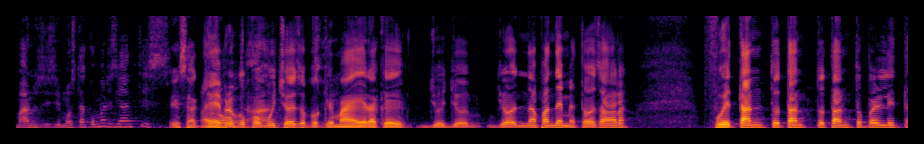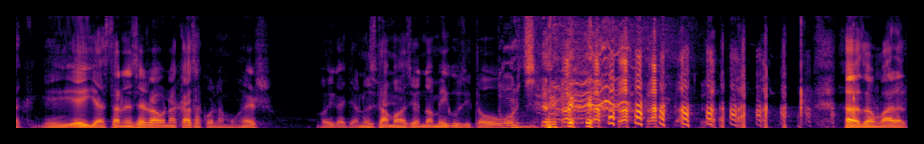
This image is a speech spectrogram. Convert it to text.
mano, nos hicimos hasta comerciantes. Exacto. A mí me preocupó mucho eso porque, sí. era que yo, yo, yo en la pandemia, toda esa hora, fue tanto, tanto, tanto perlita, que ya están encerrados en una casa con la mujer Oiga, ya nos estamos haciendo amigos y todo. Ah, son malas.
